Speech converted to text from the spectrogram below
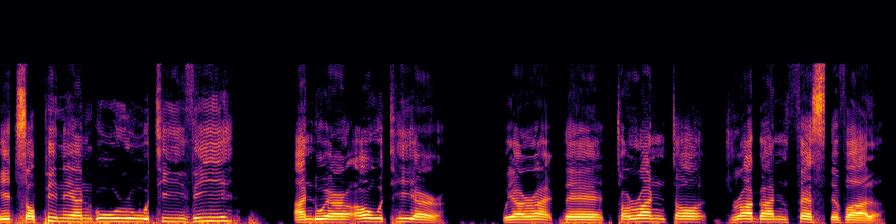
It's Opinion Guru TV, and we are out here. We are at the Toronto Dragon Festival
